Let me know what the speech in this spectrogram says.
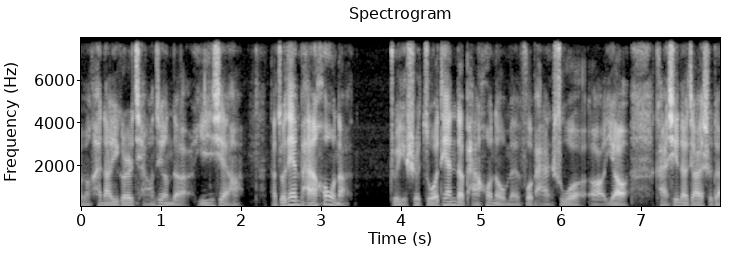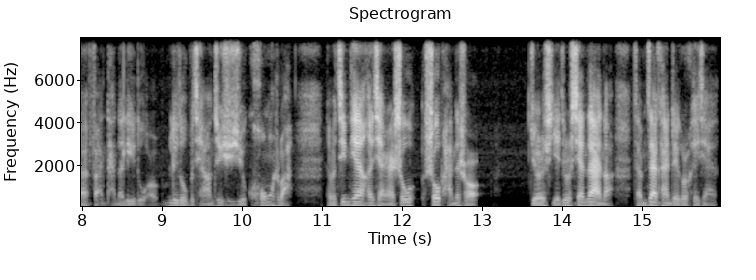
我们看到一根强劲的阴线哈。那昨天盘后呢，注意是昨天的盘后呢，我们复盘说，呃，要看新的交易时段反弹的力度，力度不强，继续去空是吧？那么今天很显然收收盘的时候，就是也就是现在呢，咱们再看这根 K 线，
